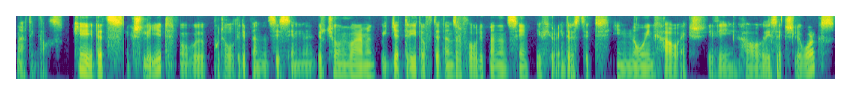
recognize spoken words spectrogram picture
nothing else. Okay, that's actually it. We put all the dependencies in the virtual environment. We get rid of the TensorFlow dependency. If you're interested in knowing how actually how this actually works,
